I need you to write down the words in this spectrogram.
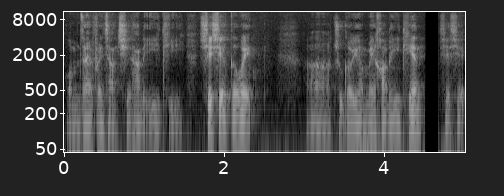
我们再分享其他的议题。谢谢各位，呃，祝各位有美好的一天，谢谢。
